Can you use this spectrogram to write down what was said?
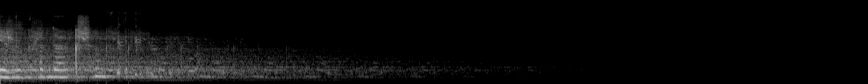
unusual connection.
